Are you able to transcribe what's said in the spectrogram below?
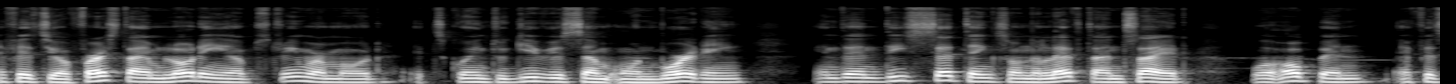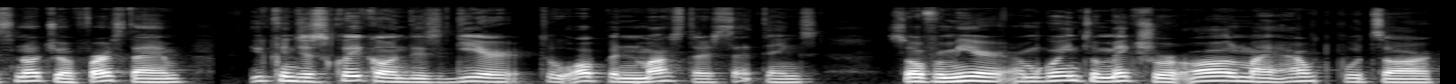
If it's your first time loading up streamer mode, it's going to give you some onboarding and then these settings on the left hand side will open. If it's not your first time, you can just click on this gear to open master settings. So from here, I'm going to make sure all my outputs are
